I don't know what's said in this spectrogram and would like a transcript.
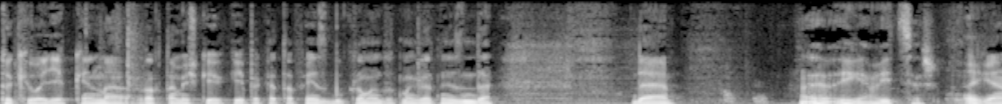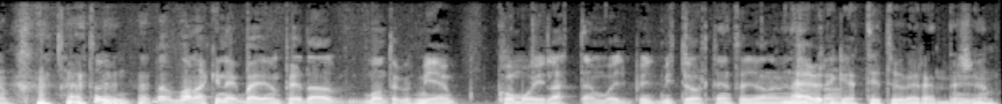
Tök jó egyébként, már raktam is kép- képeket a Facebookra, majd ott meg lehet nézni, de, de Igen, vicces. igen. Hát, hogy van, akinek bejön például, mondták, hogy milyen komoly lettem, vagy, vagy mi történt, vagy valami. Ne, öregettél tőle rendesen. Igen.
